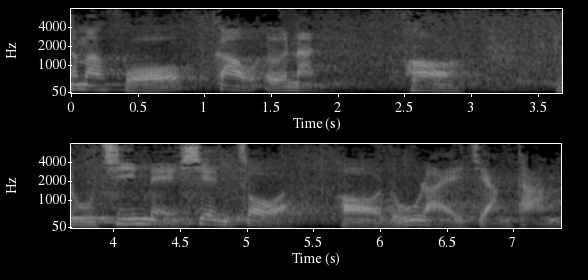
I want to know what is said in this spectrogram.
那么佛告阿难。哦，如今呢，现做啊，哦，如来讲堂，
